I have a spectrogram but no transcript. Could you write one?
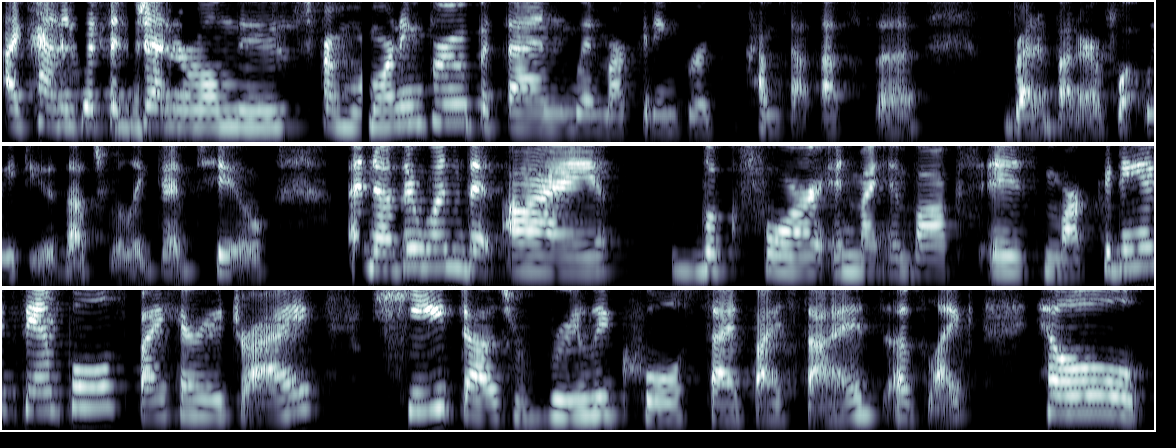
I kind of get the general news from Morning Brew, but then when Marketing Brew comes out, that's the bread and butter of what we do. That's really good too. Another one that I look for in my inbox is marketing examples by Harry Dry. He does really cool side by sides of like he'll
